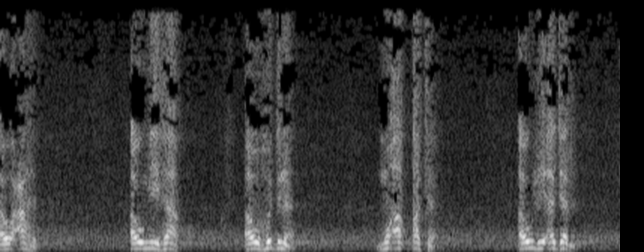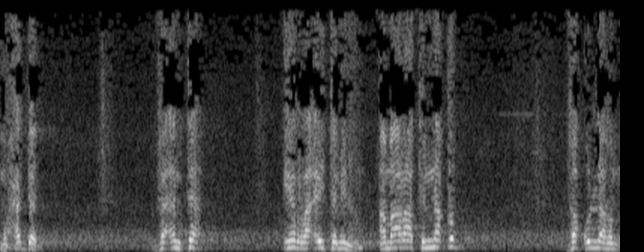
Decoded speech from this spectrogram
أو عهد أو ميثاق أو هدنة مؤقتة أو لأجل محدد. فأنت إن رأيت منهم أمارات النقض فقل لهم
